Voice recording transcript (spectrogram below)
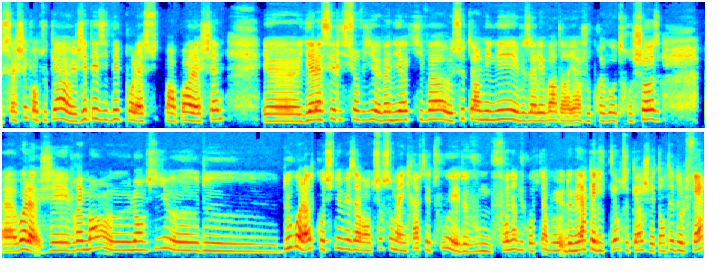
sachez qu'en tout cas, j'ai des idées pour la suite par rapport à la chaîne. Il y a la série Survie Vanilla qui va se terminer et vous allez voir derrière, je vous prévois autre chose. voilà, j'ai vraiment l'envie de, de, voilà, de continuer mes aventures sur Minecraft et tout et de vous fournir du contenu de meilleure qualité. En tout cas, je vais tenter de le faire.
